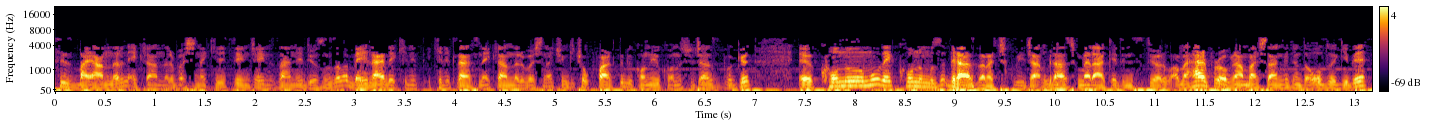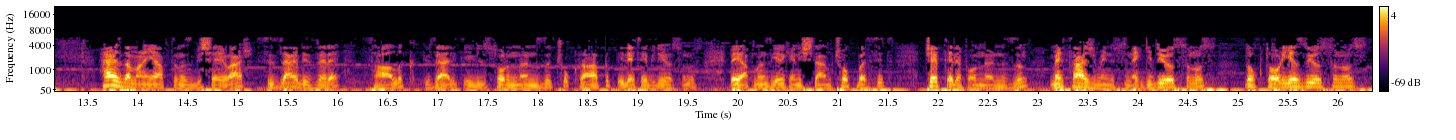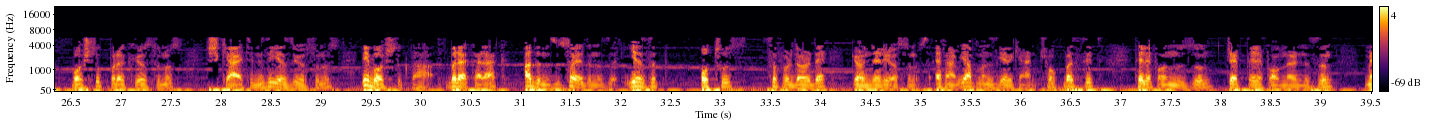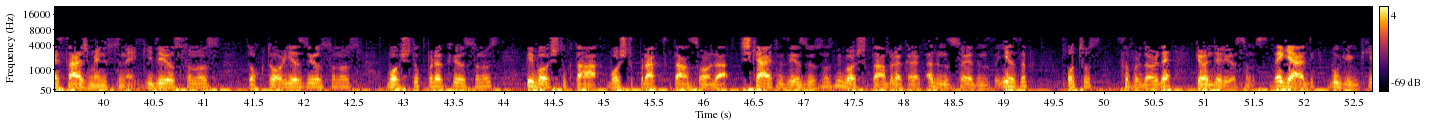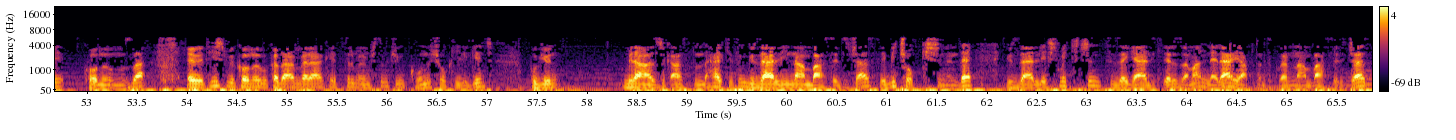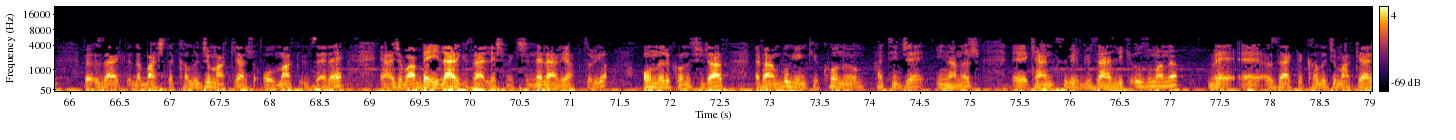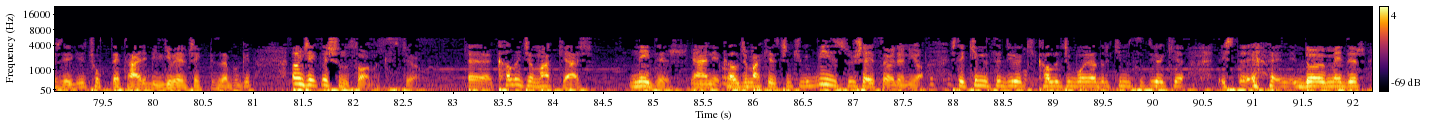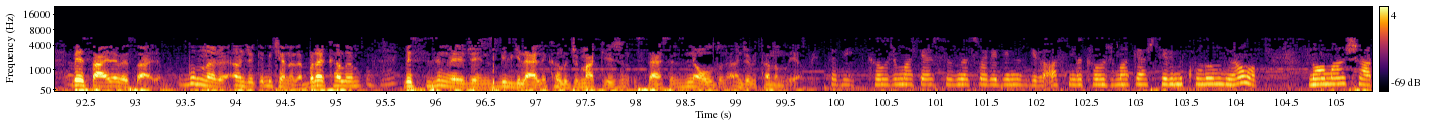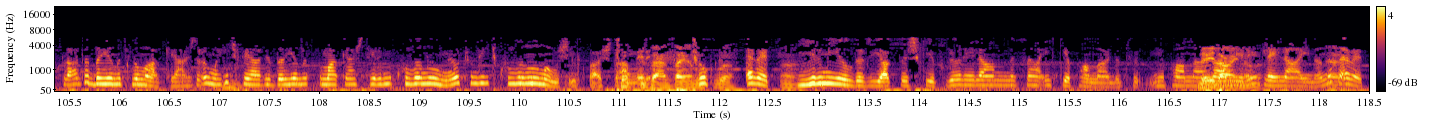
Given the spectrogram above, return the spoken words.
siz bayanların ekranları başına kilitleneceğini zannediyorsunuz ama beyler de kilit, kilitlensin ekranları başına. Çünkü çok farklı bir konuyu konuşacağız bugün. Ee, konuğumu ve konumuzu birazdan açıklayacağım. Birazcık merak edin istiyorum. Ama her program başlangıcında olduğu gibi her zaman yaptığımız bir şey var. Sizler bizlere sağlık, güzellikle ilgili sorunlarınızı çok rahatlıkla iletebiliyorsunuz. Ve yapmanız gereken işlem çok basit. Cep telefonlarınızın mesaj menüsüne gidiyorsunuz. Doktor yazıyorsunuz, boşluk bırakıyorsunuz, şikayetinizi yazıyorsunuz. Bir boşluk daha bırakarak adınızı, soyadınızı yazıp 30 04'e gönderiyorsunuz. Efendim yapmanız gereken çok basit. Telefonunuzun, cep telefonlarınızın mesaj menüsüne gidiyorsunuz. Doktor yazıyorsunuz, boşluk bırakıyorsunuz. Bir boşluk daha, boşluk bıraktıktan sonra şikayetinizi yazıyorsunuz. Bir boşluk daha bırakarak adınızı, soyadınızı yazıp 30.04'e gönderiyorsunuz. Ve geldik bugünkü konuğumuza. Evet hiçbir konuyu bu kadar merak ettirmemiştim çünkü konu çok ilginç. Bugün birazcık aslında herkesin güzelliğinden bahsedeceğiz ve birçok kişinin de güzelleşmek için size geldikleri zaman neler yaptırdıklarından bahsedeceğiz. Ve özellikle de başta kalıcı makyaj olmak üzere e, acaba beyler güzelleşmek için neler yaptırıyor onları konuşacağız. Efendim bugünkü konuğum Hatice İnanır. E, kendisi bir güzellik uzmanı ve e, özellikle kalıcı makyajla ilgili çok detaylı bilgi verecek bize bugün. Öncelikle şunu sormak istiyorum. E, kalıcı makyaj nedir? Yani kalıcı makyaj için çünkü bir sürü şey söyleniyor. İşte kimisi diyor ki kalıcı boyadır, kimisi diyor ki işte dövmedir vesaire vesaire. Bunları öncelikle bir kenara bırakalım ve sizin vereceğiniz bilgilerle kalıcı makyajın isterseniz ne olduğunu önce bir tanımlayalım. Tabii kalıcı makyaj sizin de söylediğiniz gibi aslında kalıcı makyaj terimi kullanılıyor ama normal şartlarda dayanıklı makyajdır ama hiçbir yerde dayanıklı makyaj terimi kullanılmıyor çünkü hiç kullanılmamış ilk baştan Çok beri. güzel, dayanıklı. Çok, evet, Evet. 20 yıldır yaklaşık yapılıyor. Leyla Hanım mesela ilk yapanlarda yapanlardan Leyla biri İnanır. Leyla İnanır. Evet. Evet.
